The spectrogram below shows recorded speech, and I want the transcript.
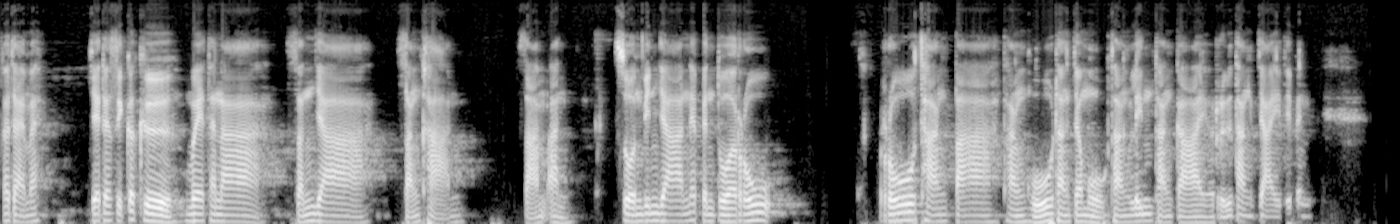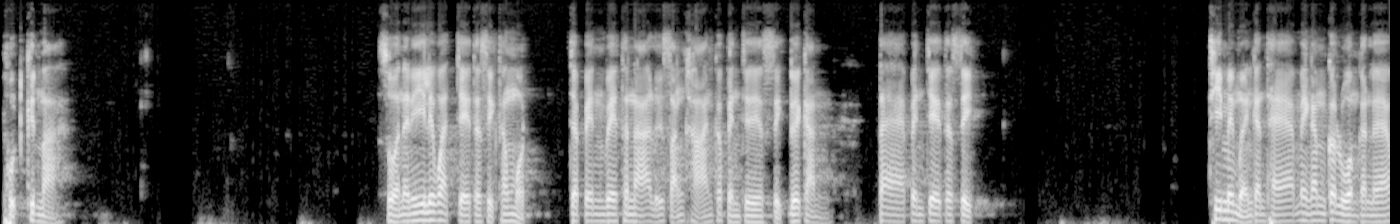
เข้าใจไหมเจตสิกก็คือเวทนา สัญญา สังขารสามอัน ส่วนวิญญาณเนี่ยเป็นตัวรู้ รู้ทางตา ทางหู ทางจมูก ทางลิ้น ทางกาย หรือทางใจที่เป็นผุดขึ้นมา ส่วนอันนี้เรียกว่าเจตสิกทั้งหมด จะเป็นเวทนาหรือสังขารก็เป็นเจตสิกด้วยกัน แต่เป็นเจตสิกที่ไม่เหมือนกันแท้ไม่งั้นก็รวมกันแล้ว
